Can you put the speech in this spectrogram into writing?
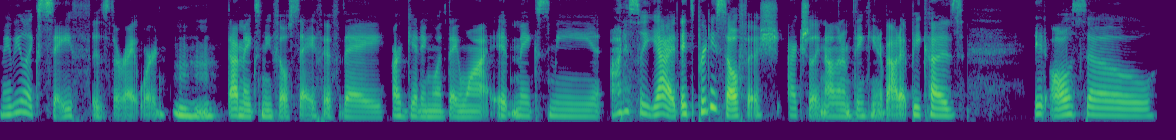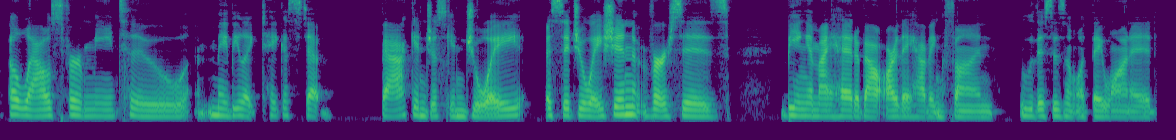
maybe like safe is the right word. Mm-hmm. That makes me feel safe if they are getting what they want. It makes me honestly, yeah, it's pretty selfish actually now that I'm thinking about it because it also allows for me to maybe like take a step back and just enjoy a situation versus being in my head about are they having fun? Ooh, this isn't what they wanted.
